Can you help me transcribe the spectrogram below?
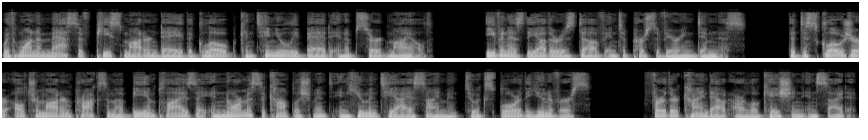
with one a massive piece modern day the globe continually bed in absurd mild, even as the other is dove into persevering dimness. The disclosure ultramodern Proxima b implies a enormous accomplishment in human TI assignment to explore the universe, further kind out our location inside it.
